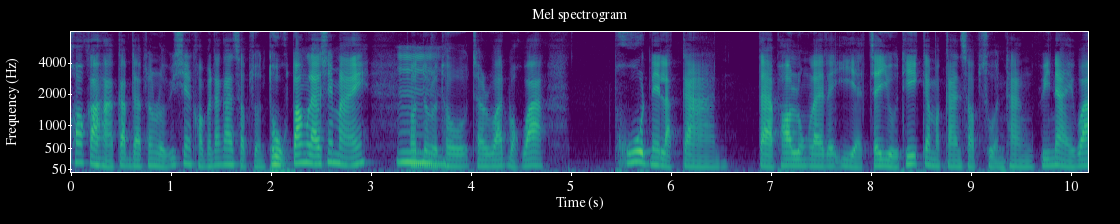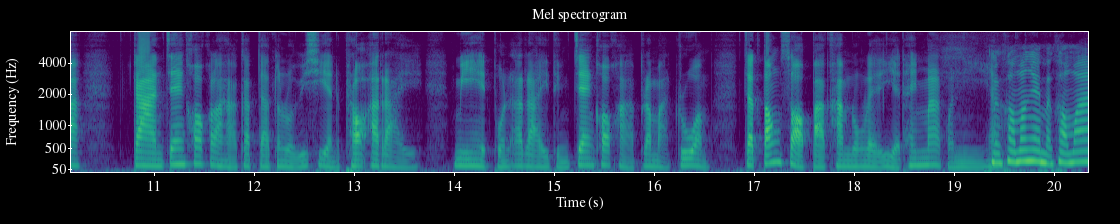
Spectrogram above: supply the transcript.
ข้อกล่าวหากับดาบตำรวจวิเชียนของพนักงานสอบสวนถูกต้องแล้วใช่ไหมพลตำรวจโทจารวัตรบอกว่า พูดในหลักการ แต่พอลงรายละเอียดจะอยู่ที่กรรมการสอบสวนทางวินัยว่า การแจ้งข้อกล่าวหากับดาบตำรวจวิเชียน เพราะอะไร มีเหตุผลอะไรถึงแจ้งข้อกล่าวหาประมาทร่วม จะต้องสอบปากคำลงรายละเอียดให้มากกว่านี้หมายความว่าไงหมายความว่า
